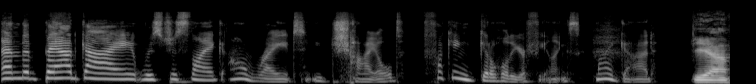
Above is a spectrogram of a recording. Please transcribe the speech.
and the bad guy was just like all right you child fucking get a hold of your feelings my god yeah.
